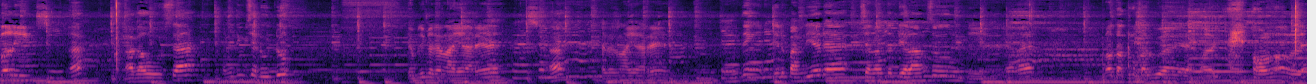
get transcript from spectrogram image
paling. Hah? Agak usah, yang penting bisa duduk. Yang penting ada layarnya, Hah? ada layarnya. Yang penting di depan dia dah, bisa nonton dia langsung. Iya. Ya kan? Rotot muka gua ya. Eh tolol ya.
